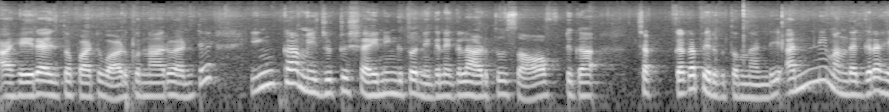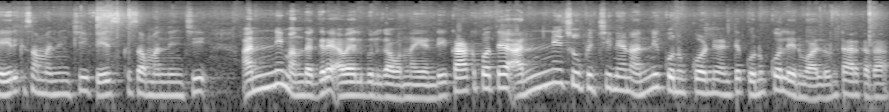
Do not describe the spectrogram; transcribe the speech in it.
ఆ హెయిర్ ఆయిల్తో పాటు వాడుకున్నారు అంటే ఇంకా మీ జుట్టు షైనింగ్తో నిగనిగలాడుతూ సాఫ్ట్గా చక్కగా పెరుగుతుందండి. అన్నీ మన దగ్గర హెయిర్కి సంబంధించి ఫేస్కి సంబంధించి అన్నీ మన దగ్గరే అవైలబుల్గా ఉన్నాయండి. కాకపోతే అన్నీ చూపించి నేను అన్నీ కొనుక్కోండి అంటే కొనుక్కోలేని వాళ్ళు ఉంటారు కదా.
